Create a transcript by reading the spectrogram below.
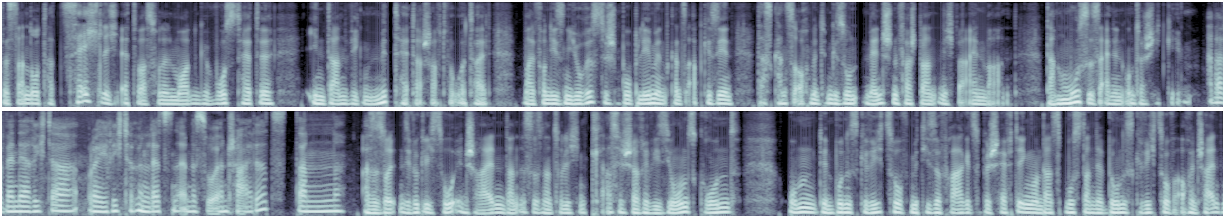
dass Sandro tatsächlich etwas von den Morden gewusst hätte, ihn dann wegen Mittäterschaft verurteilt. Mal von diesen juristischen Problemen ganz abgesehen, das kannst du auch mit dem gesunden Menschenverstand nicht vereinbaren. Da muss es einen Unterschied geben. Aber wenn der Richter oder die Richterin letzten Endes so entscheidet, dann also sollten Sie wirklich so entscheiden, dann ist es natürlich ein klassischer Revisionsgrund, um den Bundesgerichtshof mit dieser Frage zu beschäftigen. Und das muss dann der Bundesgerichtshof auch entscheiden.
